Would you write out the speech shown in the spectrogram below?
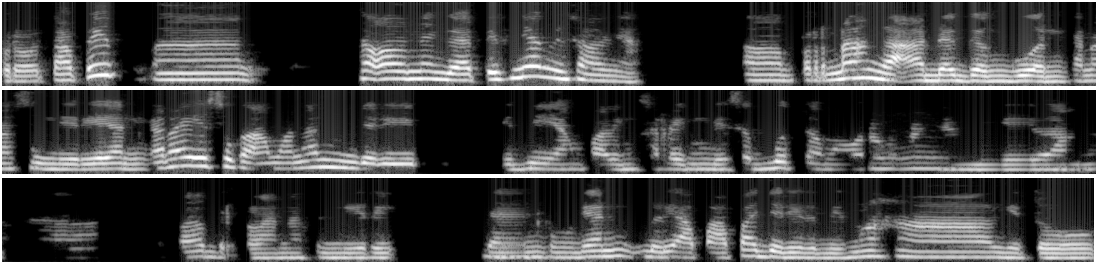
Pro tapi eh, soal negatifnya misalnya eh, pernah nggak ada gangguan karena sendirian? Karena isu keamanan menjadi ini yang paling sering disebut sama orang-orang yang bilang eh, apa berkelana sendiri. Dan Hmm. kemudian beli apa-apa jadi lebih mahal gitu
